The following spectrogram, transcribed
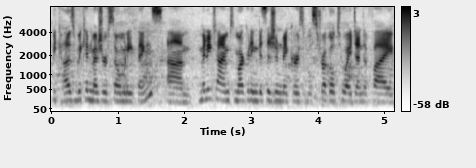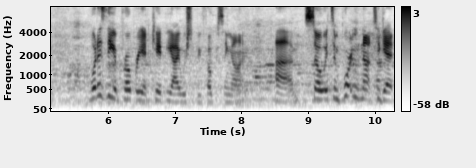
because we can measure so many things. Um, many times marketing decision makers will struggle to identify what is the appropriate KPI we should be focusing on. Um, so it's important not to get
